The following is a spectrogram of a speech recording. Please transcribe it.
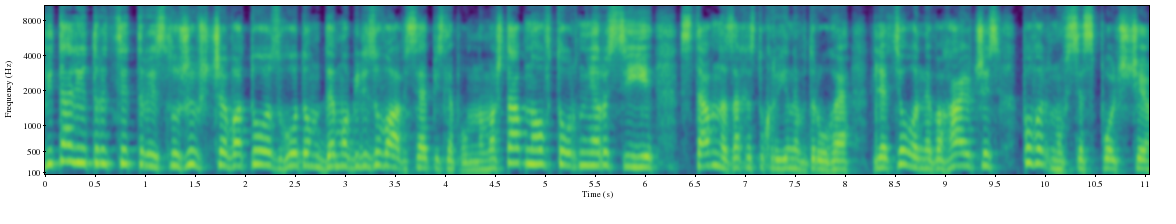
Віталію 33, служив ще в АТО, згодом демобілізувався. Після повномасштабного вторгнення Росії став на захист України вдруге. Для цього, не вагаючись, повернувся з Польщі.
